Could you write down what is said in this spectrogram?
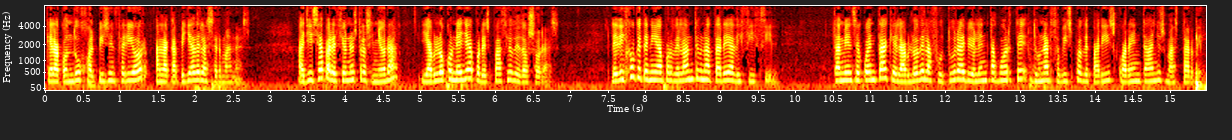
que la condujo al piso inferior a la capilla de las hermanas. Allí se apareció Nuestra Señora y habló con ella por espacio de dos horas. Le dijo que tenía por delante una tarea difícil. También se cuenta que le habló de la futura y violenta muerte de un arzobispo de París cuarenta años más tarde,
